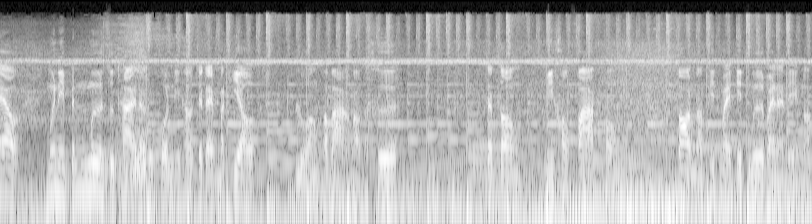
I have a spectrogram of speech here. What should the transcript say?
แล้วมือนี้เป็นมือสุดท้ายแล้วทุกคนที่เราจะได้มาเที่ยวหลวงพระบางเนาะก็คือ จะต้องมีของฝากของต้อนเนาะติดไม้ติดมือไปนั่นเองเนาะ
